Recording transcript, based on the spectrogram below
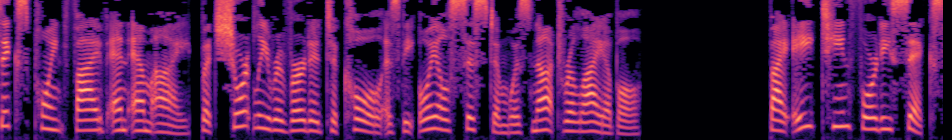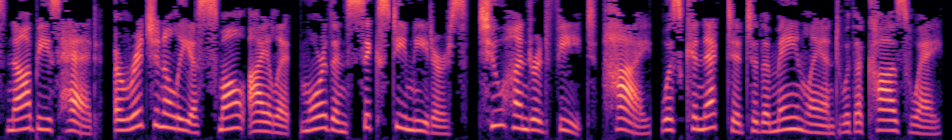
6.5 nmi), but shortly reverted to coal as the oil system was not reliable. By 1846 Nobby's Head, originally a small islet more than 60 meters 200 feet high, was connected to the mainland with a causeway.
